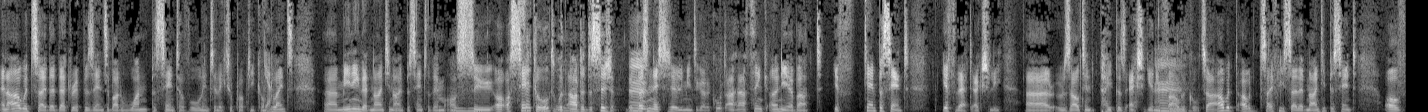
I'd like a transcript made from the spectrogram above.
and I would say that that represents about 1% of all intellectual property complaints, uh, meaning that 99% of them are, sue, are, are settled, Settled, without a decision. That doesn't necessarily mean to go to court. I, I think only about, if 10%, if that actually uh, result in papers actually getting filed at court. So I would I would safely say that ninety percent of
